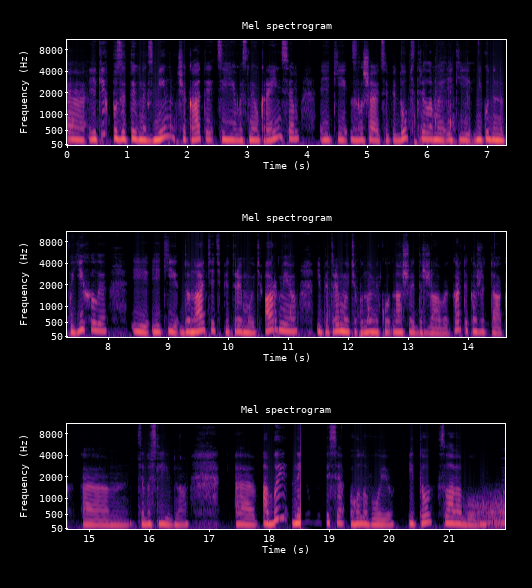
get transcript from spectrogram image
Е, Яких позитивних змін чекати цієї весни українцям, які залишаються під обстрілами, які нікуди не поїхали, і які донатять, підтримують армію і підтримують економіку нашої держави? Карти кажуть так, ем, це дослівно, е, аби не юбнутися головою, і то слава Богу.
